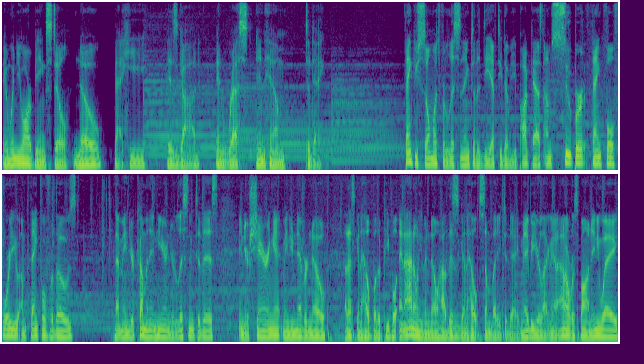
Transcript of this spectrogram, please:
and when you are being still know that he is God and rest in him today Thank you so much for listening to the DFTW podcast. I'm super thankful for you. I'm thankful for those that mean you're coming in here and you're listening to this and you're sharing it. I mean, you never know how that's going to help other people. And I don't even know how this is going to help somebody today. Maybe you're like, man, I don't respond anyway.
